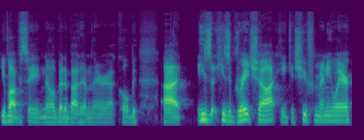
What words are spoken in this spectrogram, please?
you've obviously know a bit about him there, uh, Colby. Uh, he's he's a great shot. He could shoot from anywhere,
